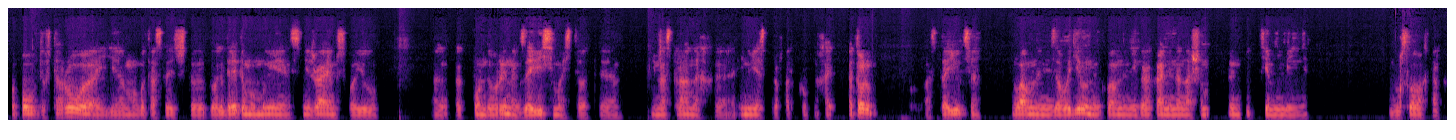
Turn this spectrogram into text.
По поводу второго, я могу так сказать, что благодаря этому мы снижаем свою, а, как фондовый рынок, зависимость от э, иностранных э, инвесторов, от крупных, которые остаются главными заводилами, главными игроками на нашем рынке, тем не менее. В двух словах так.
